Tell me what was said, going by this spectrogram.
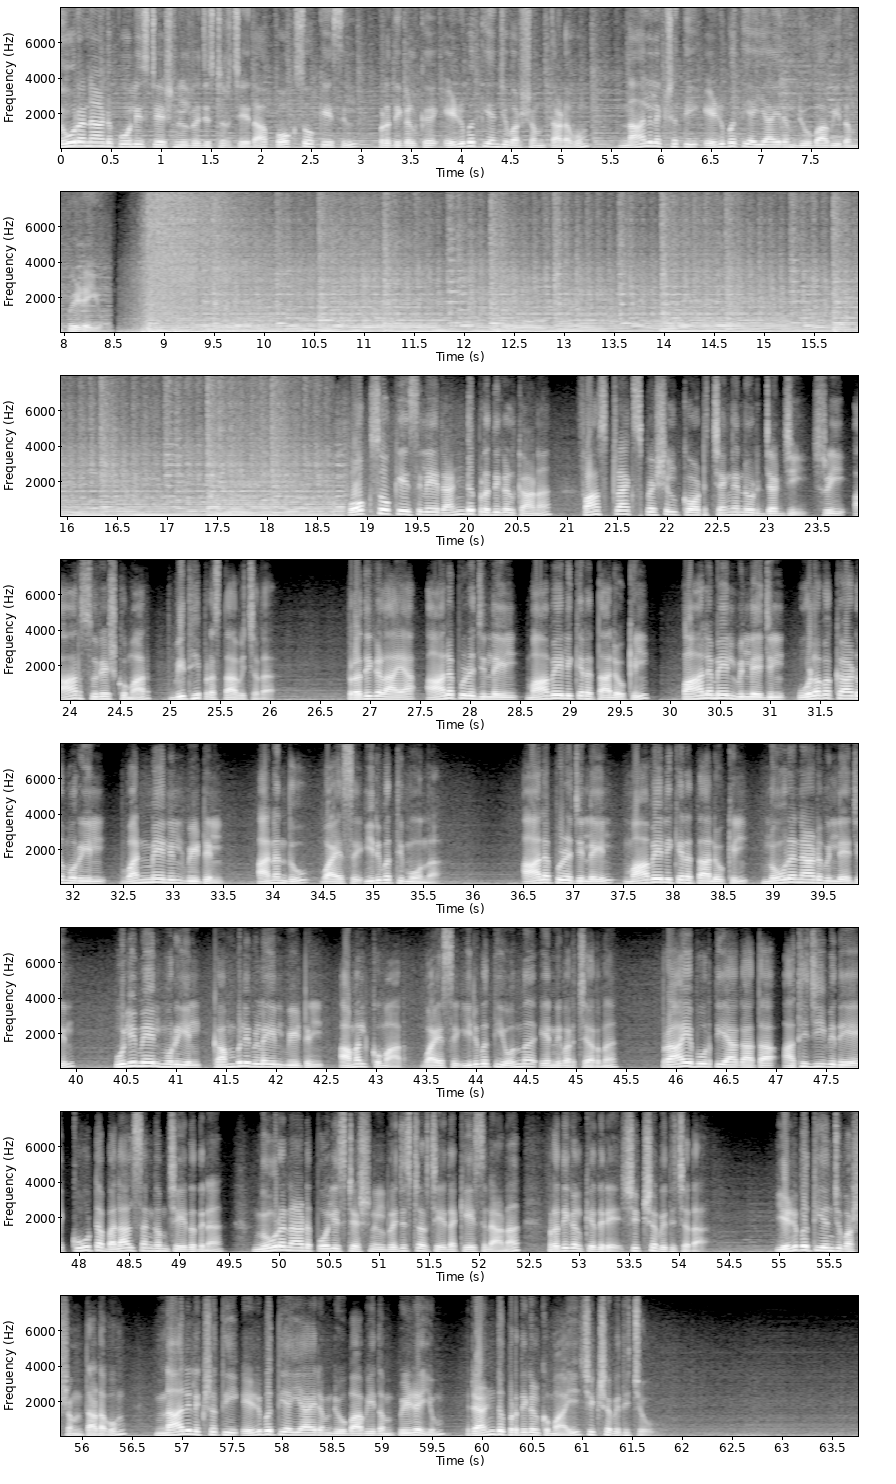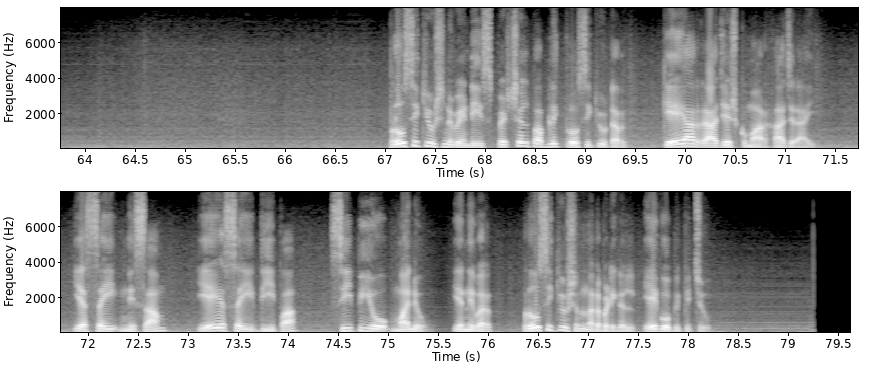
Nooranad police സ്റ്റേഷനിൽ register ചെയ്ത POCSO കേസിൽ പ്രതികൾക്ക് എഴുപത്തിയഞ്ച് വർഷം തടവും നാല് ലക്ഷത്തി എഴുപത്തി അയ്യായിരം രൂപ വീതം പിഴയും. പോക്സോ കേസിലെ രണ്ട് പ്രതികൾക്കാണ് fast track special court Chengannur judge Shri R Suresh Kumar വിധി പ്രസ്താവിച്ചത്. പ്രതികളായ ആലപ്പുഴ ജില്ലയിൽ മാവേലിക്കര താലൂക്കിൽ പാലമേൽ വില്ലേജിൽ ഉളവക്കാട് മുറിയിൽ വൻമേലിൽ വീട്ടിൽ അനന്തു വയസ്സ് ഇരുപത്തിമൂന്ന്. ആലപ്പുഴ ജില്ലയിൽ മാവേലിക്കര താലൂക്കിൽ നൂറനാട് വില്ലേജിൽ പുലിമേൽ മുറിയിൽ കമ്പിളിവിളയിൽ വീട്ടിൽ അമൽകുമാർ വയസ്സ് ഇരുപത്തിയൊന്ന് എന്നിവർ ചേർന്ന് പ്രായപൂർത്തിയാകാത്ത അതിജീവിതയെ കൂട്ട ബലാത്സംഗം ചെയ്തതിന് നൂറനാട് പോലീസ് സ്റ്റേഷനിൽ രജിസ്റ്റർ ചെയ്ത കേസിലാണ് പ്രതികൾക്കെതിരെ ശിക്ഷ വിധിച്ചത്. എഴുപത്തിയഞ്ചു വർഷം തടവും നാല് ലക്ഷത്തി എഴുപത്തി അയ്യായിരം രൂപ വീതം പിഴയും രണ്ട് പ്രതികൾക്കുമായി ശിക്ഷ വിധിച്ചു. പ്രോസിക്യൂഷനു വേണ്ടി special public prosecutor K R Rajesh Kumar ഹാജരായി. S I Nizam A S I Deepa C P O Manu എന്നിവർ പ്രോസിക്യൂഷൻ നടപടികൾ ഏകോപിപ്പിച്ചു.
